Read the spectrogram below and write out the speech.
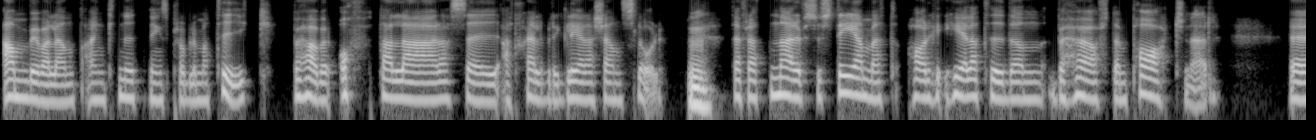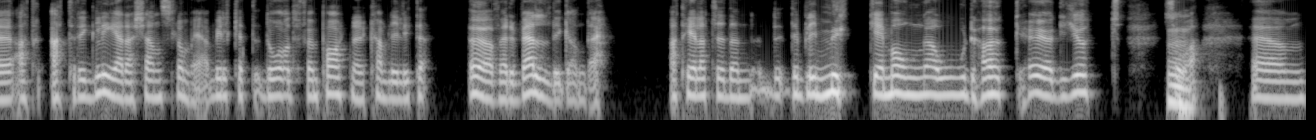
ambivalent anknytningsproblematik behöver ofta lära sig att självreglera känslor. Mm. Därför att nervsystemet har hela tiden behövt en partner eh, att, att reglera känslor med, vilket då för en partner kan bli lite överväldigande. Att hela tiden, det, det blir mycket, många ord, hög, högljutt. Så. Mm. Um,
